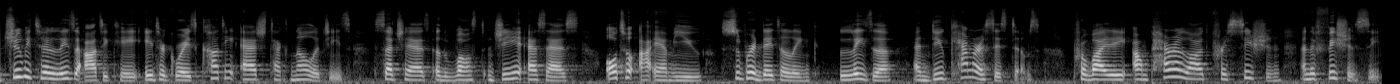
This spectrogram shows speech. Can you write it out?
The Jupiter Laser RTK integrates cutting-edge technologies such as advanced GNSS, Auto IMU, Super Data Link, laser, and dual camera systems, providing unparalleled precision and efficiency,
